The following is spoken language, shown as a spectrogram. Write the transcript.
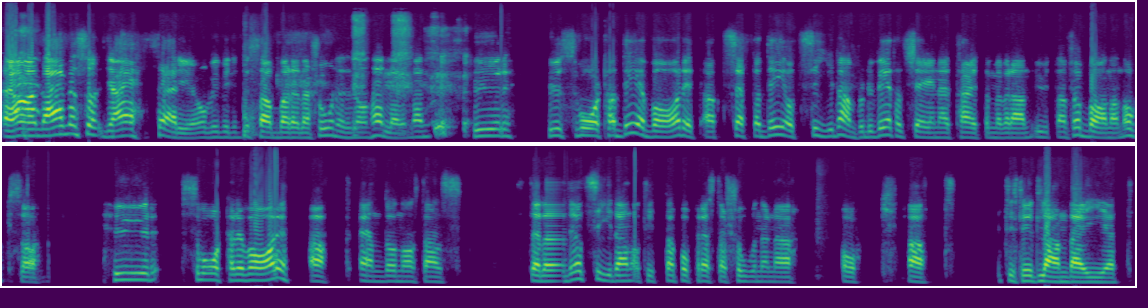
ja, nej, men så, ja, så är det ju. Och vi vill inte sabba relationen till någon heller. Men hur, hur svårt har det varit att sätta det åt sidan? För du vet att tjejerna är tajta med varandra utanför banan också. Hur svårt har det varit att ändå någonstans ställa det åt sidan och titta på prestationerna och att till slut landa i ett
